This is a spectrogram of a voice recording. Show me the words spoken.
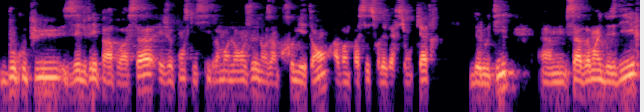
beaucoup plus élevées par rapport à ça. Et je pense qu'ici, vraiment, l'enjeu dans un premier temps, avant de passer sur les versions 4 de l'outil, ça va vraiment être de se dire,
